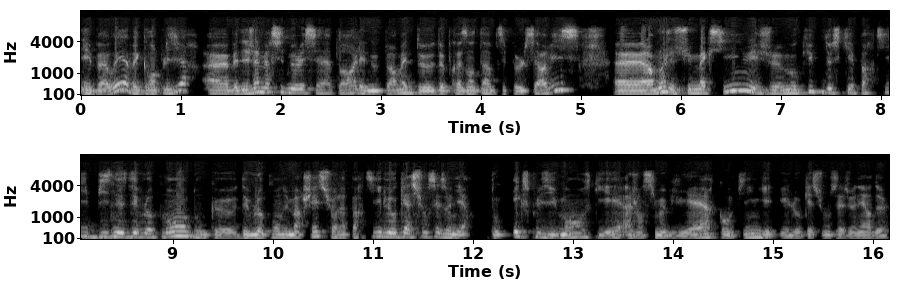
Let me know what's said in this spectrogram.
Eh bien oui, avec grand plaisir. Euh, bah, déjà, merci de me laisser la parole et de nous permettre de, présenter un petit peu le service. Euh, alors moi, je suis Maxime et je m'occupe de ce qui est partie business développement, donc développement du marché sur la partie location saisonnière. Donc exclusivement ce qui est agence immobilière, camping et location saisonnière de,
